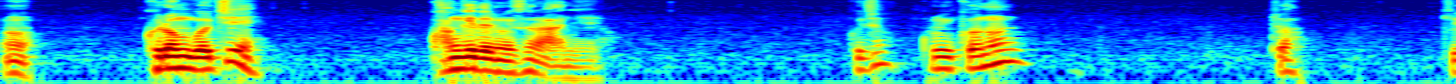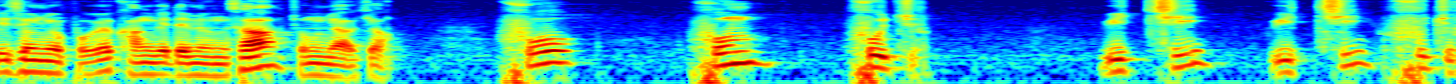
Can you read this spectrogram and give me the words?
어, 그런 거지 관계대명사는 아니에요. 그죠? 그러니까는 자 기성용법의 관계대명사 종류격 후, 훔, 후주 위치, 위치, 후주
